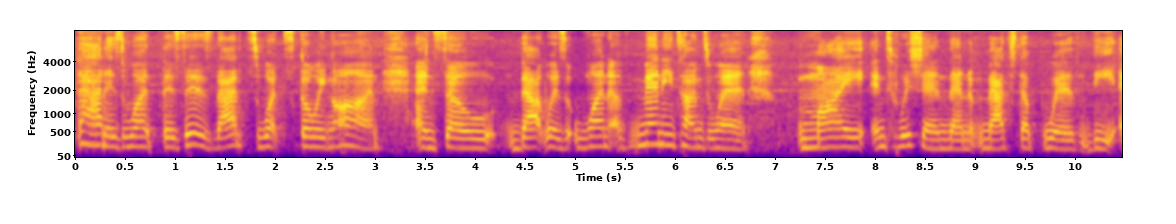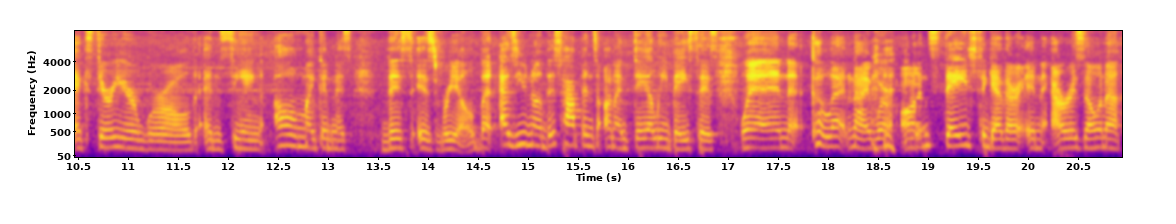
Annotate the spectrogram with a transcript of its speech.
that is what this is. That's what's going on. And so that was one of many times when my intuition then matched up with the exterior world and seeing, oh my goodness, this is real. But as you know, this happens on a daily basis. When Colette and I were on stage together in Arizona,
